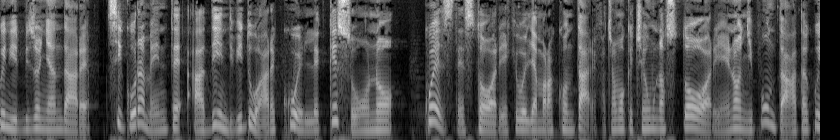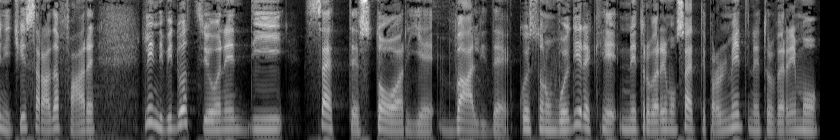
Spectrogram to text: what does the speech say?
Quindi bisogna andare sicuramente ad individuare quelle che sono queste storie che vogliamo raccontare. Facciamo che c'è una storia in ogni puntata, quindi ci sarà da fare l'individuazione di sette storie valide. Questo non vuol dire che ne troveremo sette, probabilmente ne troveremo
